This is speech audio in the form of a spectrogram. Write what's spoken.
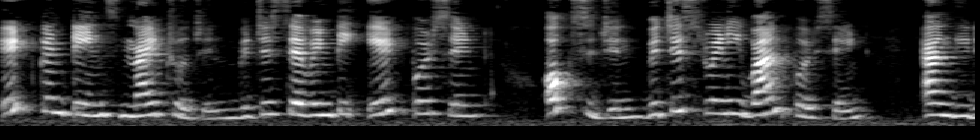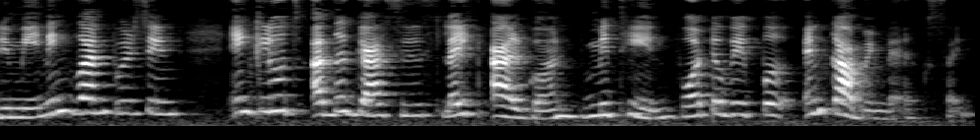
It contains nitrogen which is 78%, oxygen which is 21% and the remaining 1% includes other gases like argon, methane, water vapor and carbon dioxide.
